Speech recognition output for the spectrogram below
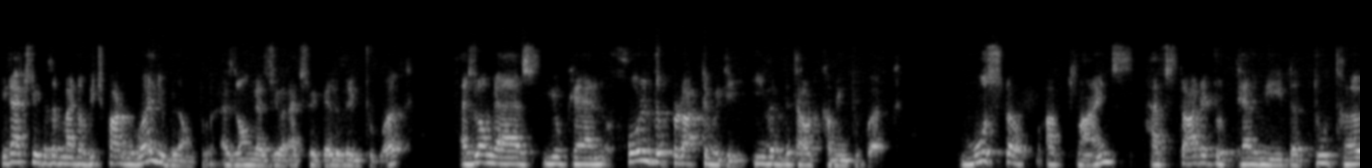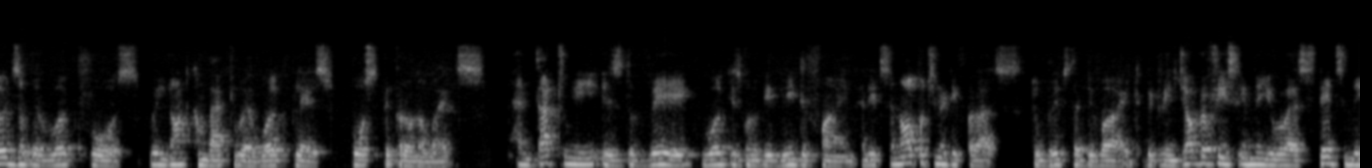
It actually doesn't matter which part of the world you belong to, as long as you are actually delivering to work, as long as you can hold the productivity even without coming to work. Most of our clients have started to tell me that two thirds of their workforce will not come back to a workplace post the coronavirus. And that to me is the way work is going to be redefined. And it's an opportunity for us to bridge the divide between geographies in the US, states in the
